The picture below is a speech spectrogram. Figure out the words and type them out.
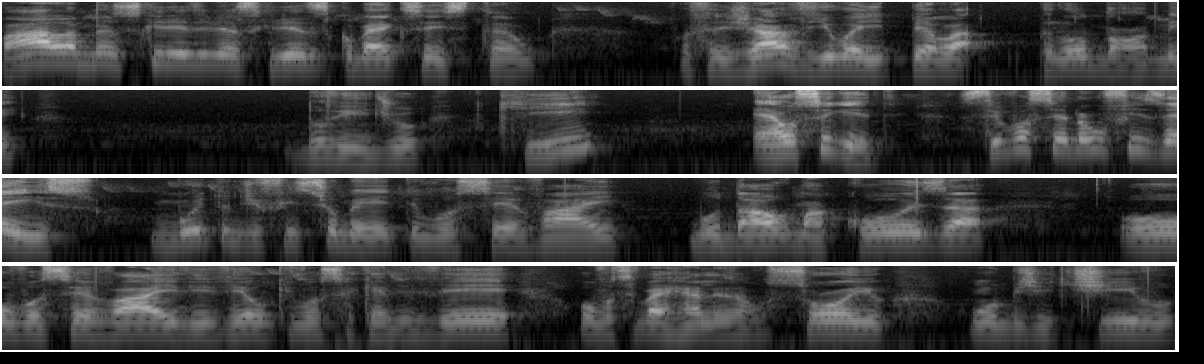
Fala, meus queridos e minhas queridas, como é que vocês estão? Você já viu aí pela, pelo nome do vídeo que é o seguinte: se você não fizer isso, muito dificilmente você vai mudar alguma coisa, ou você vai viver o que você quer viver, ou você vai realizar um sonho, um objetivo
